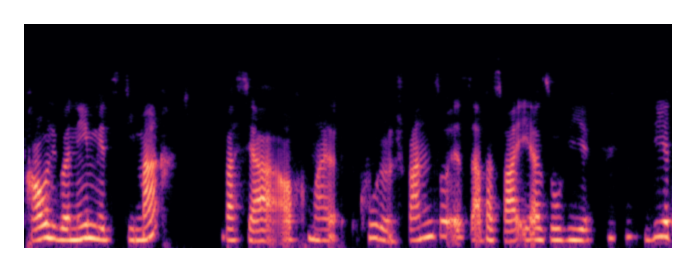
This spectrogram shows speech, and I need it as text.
Frauen übernehmen jetzt die Macht was ja auch mal cool und spannend so ist, aber es war eher so wie, wir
